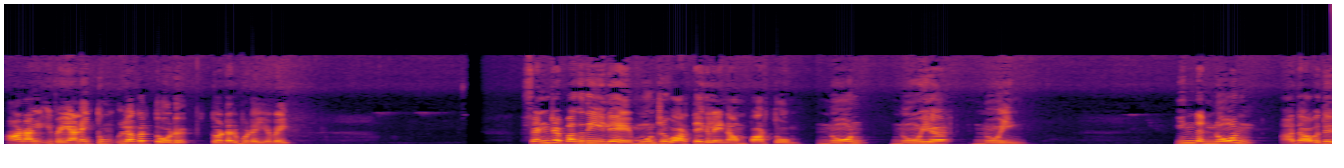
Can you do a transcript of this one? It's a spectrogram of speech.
ஆனால் இவை அனைத்தும் உலகத்தோடு தொடர்புடையவை. சென்ற பகுதியிலே மூன்று வார்த்தைகளை நாம் பார்த்தோம். Known knower knowing. இந்த நோன் அதாவது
